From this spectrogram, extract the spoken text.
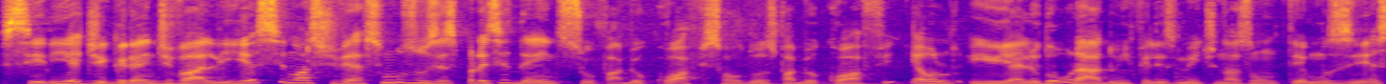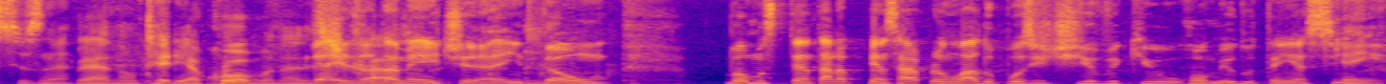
seria de grande valia se nós tivéssemos os ex-presidentes, o Fábio Koff, saudoso Fábio Koff e o- Hélio Dourado. Infelizmente, nós não temos esses, né? É, não teria como, né? É, exatamente. é. Então, vamos tentar pensar para um lado positivo e que o Romildo tem, assim, Quem-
